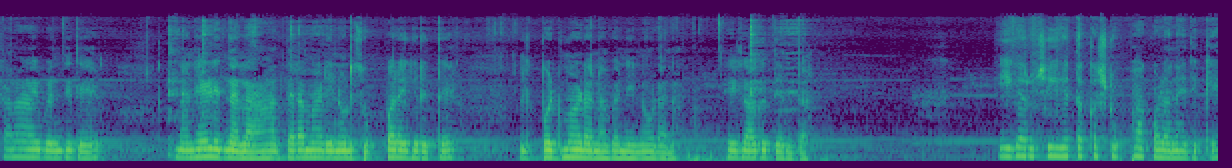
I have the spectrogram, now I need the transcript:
ಚೆನ್ನಾಗಿ ಬಂದಿದೆ. ನಾನು ಹೇಳಿದ್ನಲ್ಲ, ಆ ಥರ ಮಾಡಿ ನೋಡಿ ಸೂಪರಾಗಿರುತ್ತೆ ಈಗ ಪಡ್ ಮಾಡೋಣ, ಬನ್ನಿ ನೋಡೋಣ. ಹೇಗಾಗುತ್ತೆ ಅಂತ. ಈಗ ರುಚಿಗೆ ತಕ್ಕಷ್ಟು ಉಪ್ಪು ಹಾಕೊಳ್ಳೋಣ ಇದಕ್ಕೆ.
